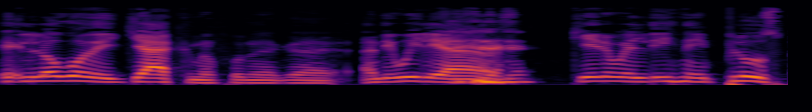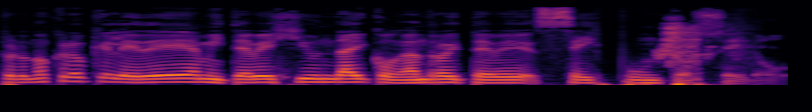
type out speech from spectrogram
el logo de Jack, nos pone acá. Andy Williams, quiero el Disney Plus, pero no creo que le dé a mi TV Hyundai con Android TV 6.0.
